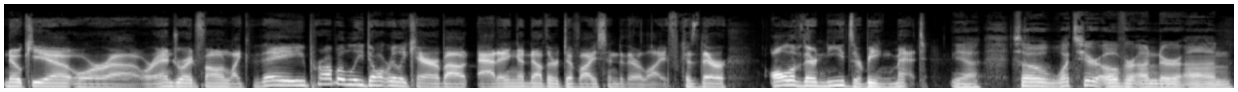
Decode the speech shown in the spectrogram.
Nokia or uh, or Android phone, like they probably don't really care about adding another device into their life because they're all of their needs are being met. Yeah. So what's your over under on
